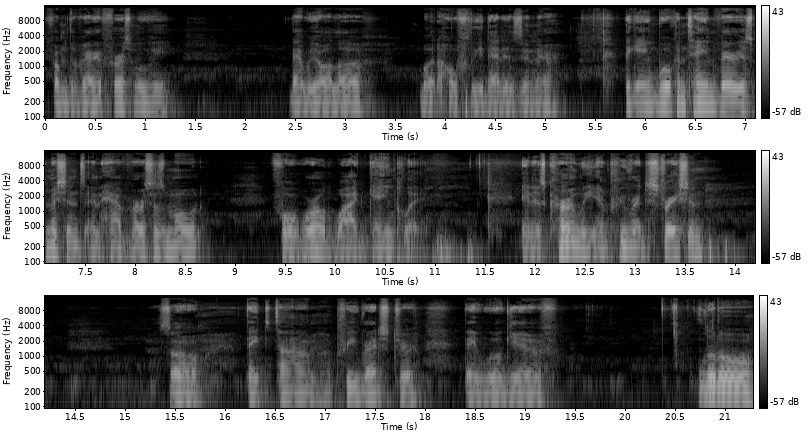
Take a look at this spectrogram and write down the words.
from the very first movie that we all love, but hopefully that is in there. The game will contain various missions and have versus mode for worldwide gameplay. It is currently in pre registration so, date to time, pre register. They will give little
